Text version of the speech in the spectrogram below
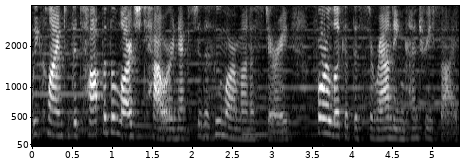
We climb to the top of the large tower next to the Humor Monastery for a look at the surrounding countryside.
